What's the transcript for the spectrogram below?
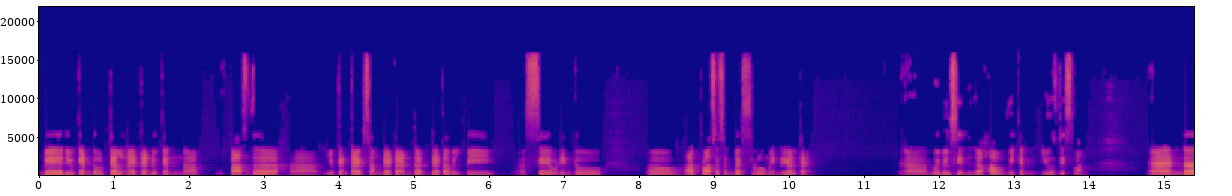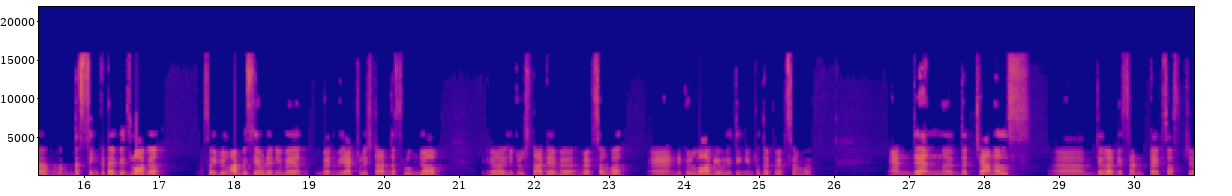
where you can do telnet and you can uh, pass the, uh, you can type some data and that data will be uh, saved into uh, or processed by Flume in real time uh, we will see uh, how we can use this one. And uh, the sink type is logger. So it will not be saved anywhere. When we actually start the flume job uh, it will start a web server and it will log everything into that web server. And then the channels there are different types of ch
